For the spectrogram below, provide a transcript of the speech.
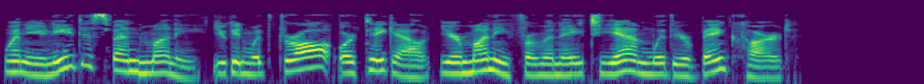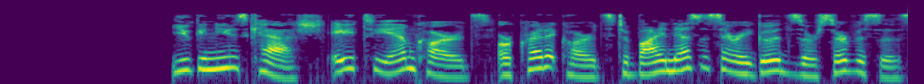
When you need to spend money, you can withdraw or take out your money from an ATM with your bank card. You can use cash, ATM cards, or credit cards to buy necessary goods or services.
